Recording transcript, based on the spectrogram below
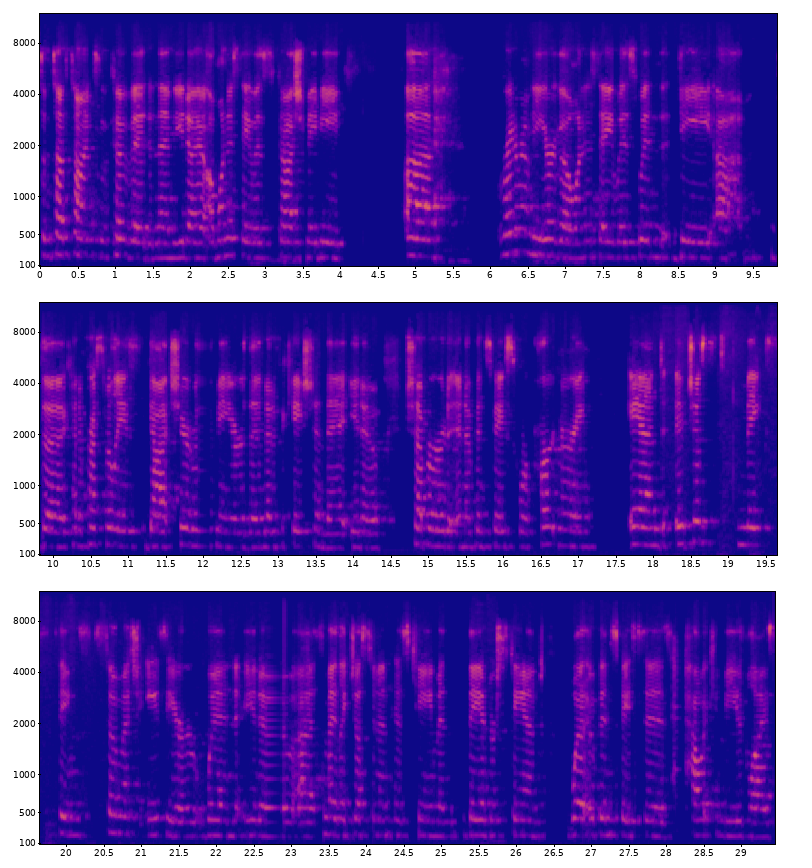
some tough times with COVID, and then you know, I want to say it was, gosh, maybe uh, right around a year ago, I want to say was when the um, the kind of press release got shared with me, or the notification that you know Shepherd and Open Space were partnering, and it just makes things so much easier when you know uh, somebody like Justin and his team, and they understand what open space is, how it can be utilized,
